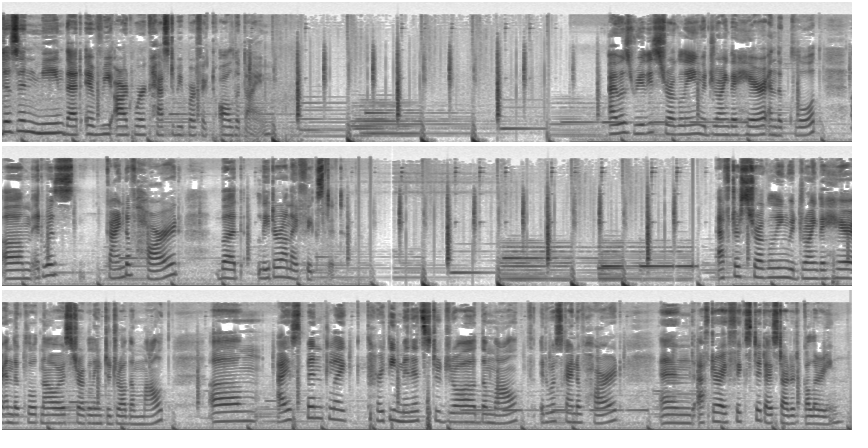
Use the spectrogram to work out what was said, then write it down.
Doesn't mean that every artwork has to be perfect all the time. I was really struggling with drawing the hair and the cloth. Um, it was kind of hard but later on I fixed it. After struggling with drawing the hair and the cloth, now I was struggling to draw the mouth. Um, I spent like 30 minutes to draw the mouth. It was kind of hard, and after I fixed it, I started coloring.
